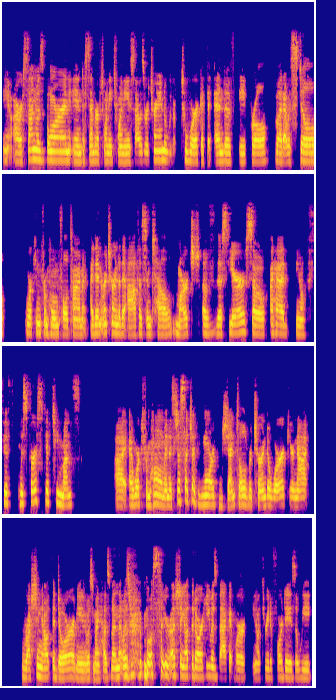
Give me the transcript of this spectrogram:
you know, our son was born in December of 2020. So I was returning to, to work at the end of April, but I was still working from home full time. I didn't return to the office until March of this year. So I had, you know, his first 15 months, uh, I worked from home. And it's just such a more gentle return to work. You're not rushing out the door. I mean, it was my husband that was mostly rushing out the door. He was back at work, you know, three to four days a week.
